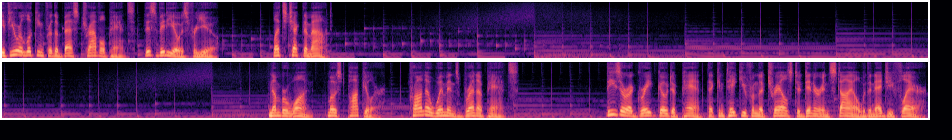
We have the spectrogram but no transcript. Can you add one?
If you are looking for the best travel pants, this video is for you. Let's check them out. Number 1. Most popular. Prana Women's Brenna Pants. These are a great go-to pant that can take you from the trails to dinner in style with an edgy flair.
